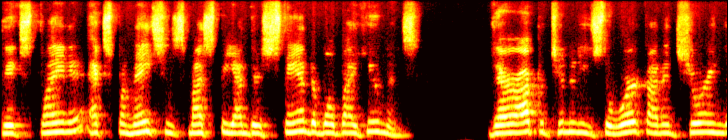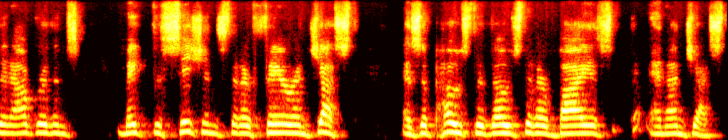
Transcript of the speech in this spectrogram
The explain, explanations must be understandable by humans. There are opportunities to work on ensuring that algorithms make decisions that are fair and just, as opposed to those that are biased and unjust.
